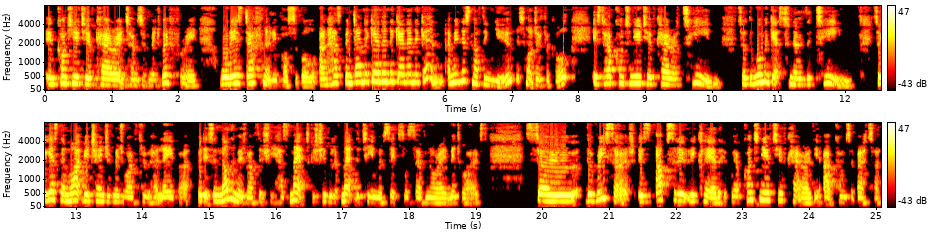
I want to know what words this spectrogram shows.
in continuity of care in terms of midwifery, what is definitely possible and has been done again and again and again. I mean, it's nothing new, it's not difficult, is to have continuity of care a team. So the woman gets to know the team. So, yes, there might be a change of midwife through her labour, but it's another midwife that she has met because she will have met the team of six or seven or eight midwives. So the research is absolutely clear that if we have continuity of care, the outcomes are better.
